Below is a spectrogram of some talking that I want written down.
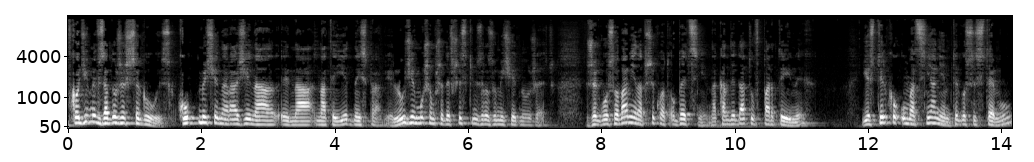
Wchodzimy w za duże szczegóły. Skupmy się na razie na, na, na tej jednej sprawie. Ludzie muszą przede wszystkim zrozumieć jedną rzecz, że głosowanie na przykład obecnie na kandydatów partyjnych jest tylko umacnianiem tego systemu,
